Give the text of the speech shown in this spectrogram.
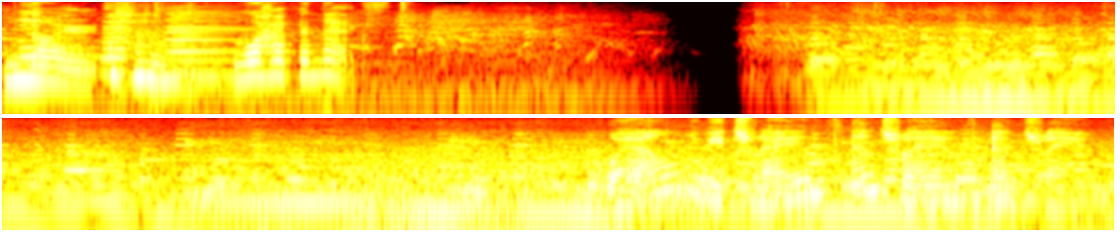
No. what happened next? Well, we trained and trained and trained.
